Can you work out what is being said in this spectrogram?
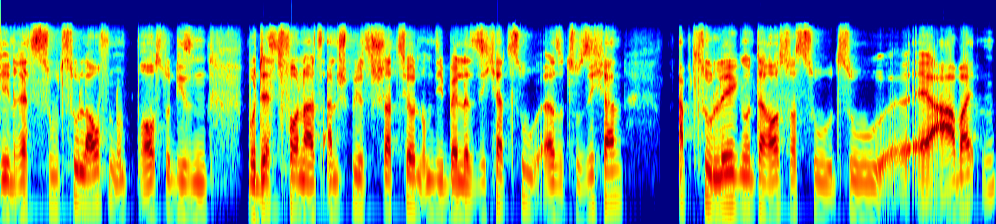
den Rest zuzulaufen und brauchst du diesen Modest vorne als Anspielstation, um die Bälle sicher zu, also zu sichern, abzulegen und daraus was zu, zu äh, erarbeiten,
